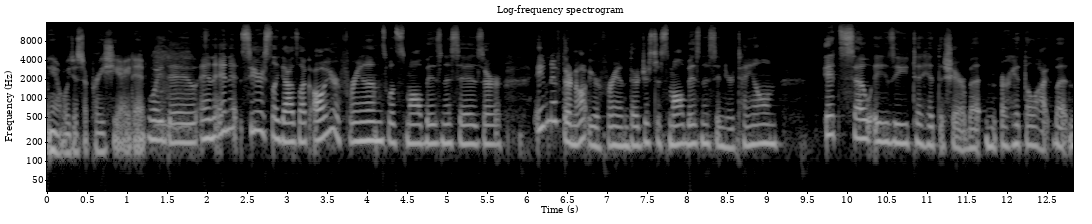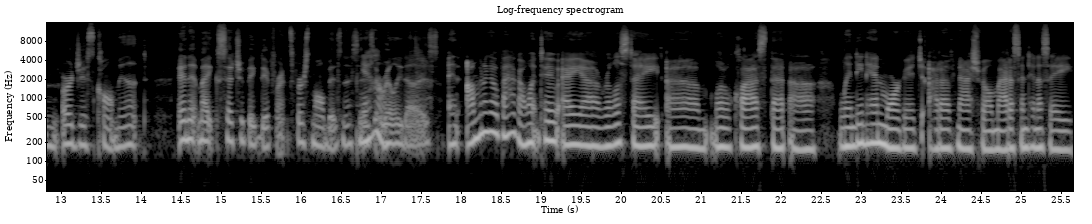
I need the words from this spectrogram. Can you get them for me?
you know, we just appreciate it. We do. And and it seriously guys, like all your friends with small businesses or even if they're not your friend, they're just a small business in your town. It's so easy to hit the share button or hit the like button or just comment. And it makes such a big difference for small businesses. Yeah. It really does. And I'm going to go back. I went to a uh, real estate um, little class that uh, Lending Hand Mortgage out of Nashville, Madison, Tennessee,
